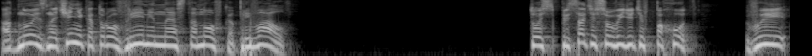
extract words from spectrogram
одно из значений которого временная остановка, привал. То есть представьте, что вы идете в поход, вы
